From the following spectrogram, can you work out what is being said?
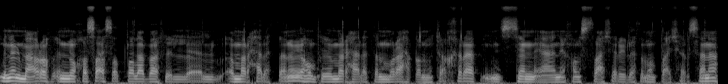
من المعروف أنه خصائص الطلبة في المرحلة الثانوية هم في مرحلة المراهقة المتأخرة من سن يعني 15 إلى 18 سنة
